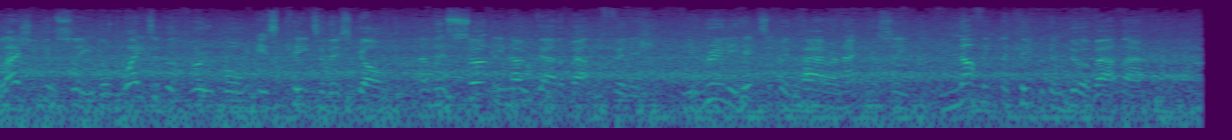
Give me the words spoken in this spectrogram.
Well, as you can see, the weight of the through ball is key to this goal, and there's certainly no doubt about the finish. He really hits it with power and accuracy. Nothing the keeper can do about that.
